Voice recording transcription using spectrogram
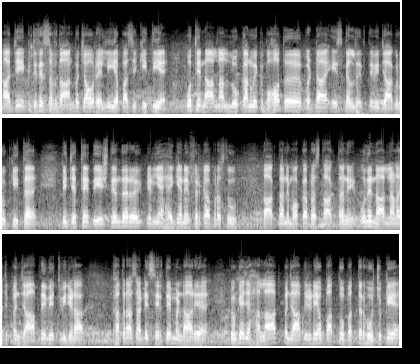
ਅੱਜ ਇੱਕ ਜਿੱਥੇ ਸੰਵਿਧਾਨ ਬਚਾਓ ਰੈਲੀ ਆਪਾਂ ਅਸੀਂ ਕੀਤੀ ਹੈ, ਉੱਥੇ ਨਾਲ ਨਾਲ ਲੋਕਾਂ ਨੂੰ ਇੱਕ ਬਹੁਤ ਵੱਡਾ ਇਸ ਗੱਲ ਦੇ ਉੱਤੇ ਵੀ ਜਾਗਰੂਕ ਕੀਤਾ ਹੈ ਵੀ ਜਿੱਥੇ ਦੇਸ਼ ਦੇ ਅੰਦਰ ਜਿਹੜੀਆਂ ਹੈਗੀਆਂ ਨੇ ਫਿਰਕਾ ਪ੍ਰਸਤੂ ਤਾਕਤਾਂ ਨੇ, ਮੌਕਾ ਪ੍ਰਸਤ ਤਾਕਤਾਂ ਨੇ, ਉਹਦੇ ਨਾਲ ਨਾਲ ਅੱਜ ਪੰਜਾਬ ਦੇ ਵਿੱਚ ਵੀ ਜਿਹੜਾ ਖਤਰਾ ਸਾਡੇ ਸਿਰ ਤੇ ਮੰਡਾ ਰਿਹਾ ਹੈ, ਕਿਉਂਕਿ ਅੱਜ ਹਾਲਾਤ ਪੰਜਾਬ ਦੇ ਜਿਹੜੇ ਉਹ ਵੱਧ ਤੋਂ ਬੱਤਰ ਹੋ ਚੁੱਕੇ ਹੈ।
